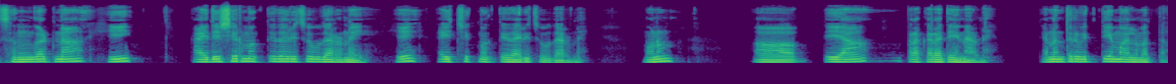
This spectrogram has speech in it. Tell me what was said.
संघटना ही कायदेशीर मक्तेदारीचं उदाहरण आहे. हे ऐच्छिक मक्तेदारीचं उदाहरण आहे. म्हणून ते या प्रकारात येणार नाही. त्यानंतर वित्तीय मालमत्ता.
